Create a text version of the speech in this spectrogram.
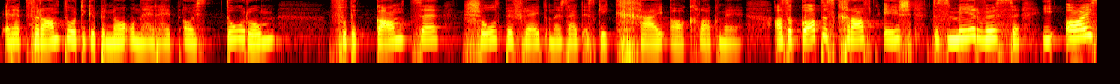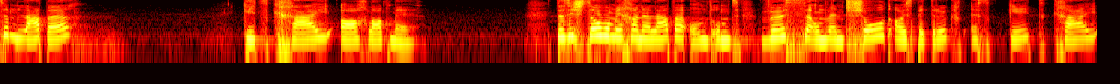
Er hat die Verantwortung übernommen und er hat uns darum von der ganzen Schuld befreit und er sagt, es gibt keine Anklage mehr. Also Gottes Kraft ist, dass wir wissen, in unserem Leben gibt es keine Anklage mehr. Das ist so, wo wir leben können und, und wissen, und wenn die Schuld uns bedrückt, es gibt keine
